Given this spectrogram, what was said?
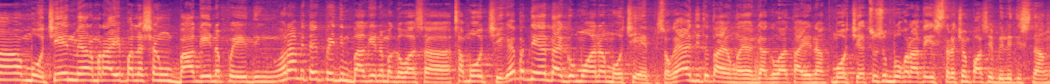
ah, mochi and mar- marami pala siyang bagay na pwedeng, marami tayong pwedeng bagay na magawa sa, sa mochi. Kaya ba't di tayo gumawa ng mochi episode? Kaya dito tayo ngayon, gagawa tayo ng mochi at susubukan natin i-stretch yung possibilities ng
